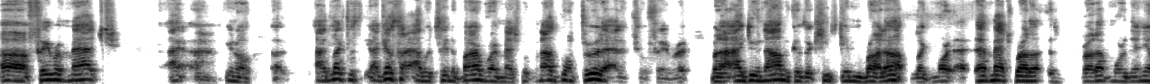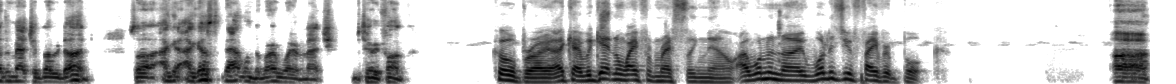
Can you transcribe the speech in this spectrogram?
Uh, favorite match, I uh, you know uh, I'd like to. I guess I would say the barbed wire match, but when I was going through that, I didn't feel favorite. But I, I do now because it keeps getting brought up. Like more that match brought up is brought up more than any other match I've ever done. So I, I guess that one, the barbed wire match, with Terry Funk. Cool, bro. Okay, we're getting away from wrestling now. I want to know what is your favorite book? Uh,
